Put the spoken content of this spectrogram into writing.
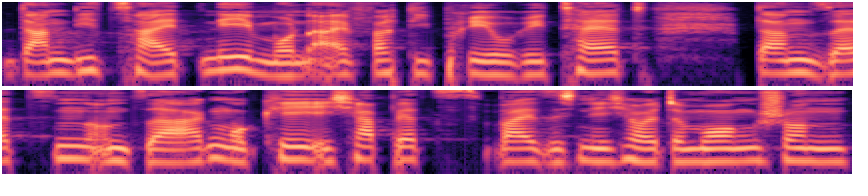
dann die Zeit nehmen und einfach die Priorität dann setzen und sagen, okay, ich habe jetzt, weiß ich nicht, heute Morgen schon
